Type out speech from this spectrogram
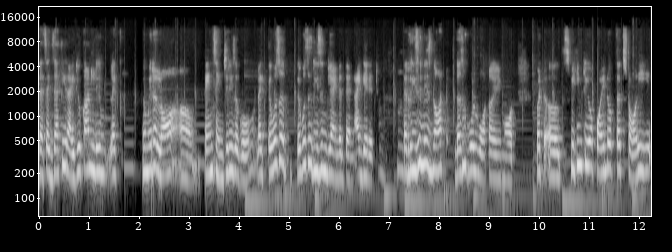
that's exactly right you can't live like you made a law uh, 10 centuries ago like there was a there was a reason behind it then i get it mm-hmm. the reason is not doesn't hold water anymore but uh, speaking to your point of that story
